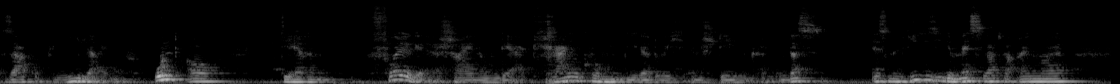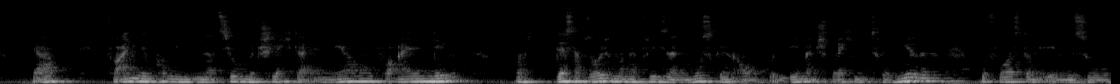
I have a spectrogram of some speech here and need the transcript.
Sarkopenie leiden und auch deren Folgeerscheinungen, der Erkrankungen, die dadurch entstehen können. Und das ist eine riesige Messlatte einmal, ja, vor allen Dingen in Kombination mit schlechter Ernährung vor allen Dingen. Und deshalb sollte man natürlich seine Muskeln auch dementsprechend trainieren, bevor es dann eben zu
